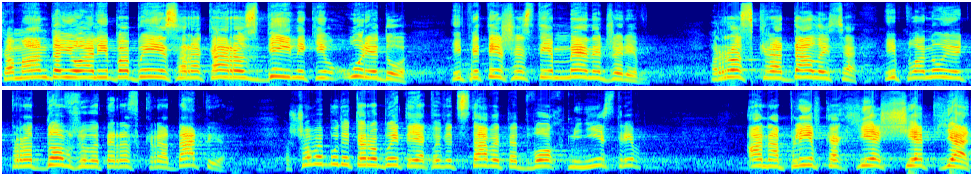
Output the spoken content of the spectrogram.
командою Алібаби і 40 розбійників уряду і 5-6 менеджерів розкрадалися і планують продовжувати розкрадати. Що ви будете робити, як ви відставите двох міністрів, а на плівках є ще п'ять?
